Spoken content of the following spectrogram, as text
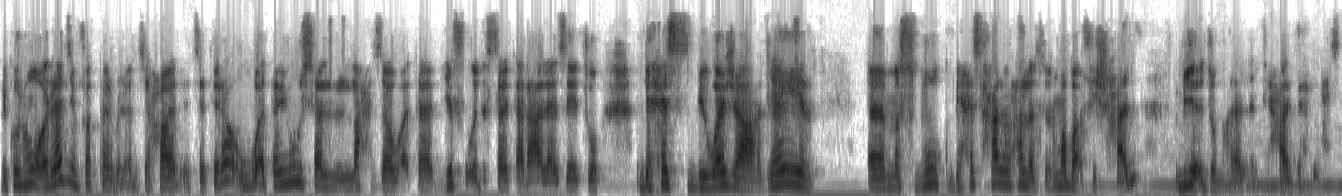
بيكون هو اوريدي مفكر بالانتحار اتسترا ووقتها يوصل اللحظه وقتها بيفقد السيطرة على ذاته. بحس بوجع غير آه، مسبوق. بحس حاله خلص انه ما بقى فيش حل. بيقدم على الانتحار بهاللحظة.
